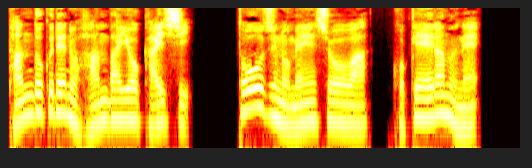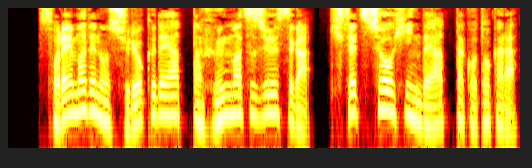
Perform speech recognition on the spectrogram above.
単独での販売を開始。当時の名称は、固形ラムネ。それまでの主力であった粉末ジュースが、季節商品であったことから、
